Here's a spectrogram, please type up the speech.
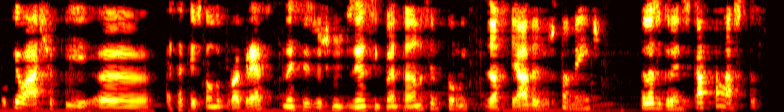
o que eu acho que uh, essa questão do progresso, nesses últimos 250 anos, sempre foi muito desafiada justamente pelas grandes catástrofes.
